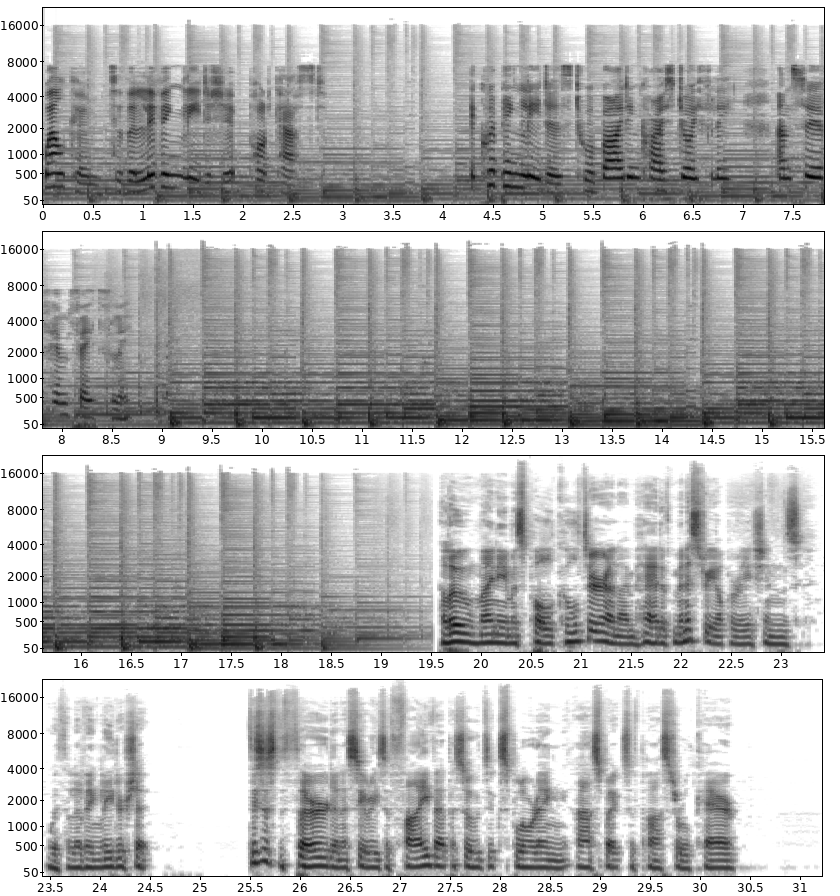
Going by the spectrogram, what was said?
Welcome to the Living Leadership Podcast, equipping leaders to abide in Christ joyfully and serve Him faithfully. Hello, my name is Paul Coulter and I'm Head of Ministry Operations with Living Leadership. This is the third in a series of five episodes exploring aspects of pastoral care.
